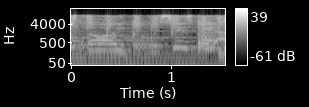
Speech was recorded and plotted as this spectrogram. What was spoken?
estoy desesperado.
